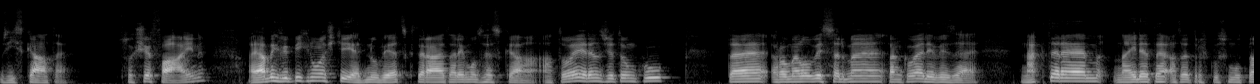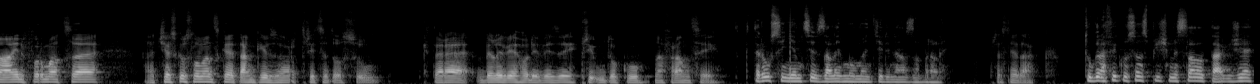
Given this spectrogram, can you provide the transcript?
získáte. Což je fajn. A já bych vypíchnul ještě jednu věc, která je tady moc hezká. A to je jeden z žetonků té Romelovy sedmé tankové divize, na kterém najdete, a to je trošku smutná informace, československé tanky vzor 38, které byly v jeho divizi při útoku na Francii. Kterou si Němci vzali v momentě, kdy nás zabrali. Přesně tak. Tu grafiku jsem spíš myslel tak, že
